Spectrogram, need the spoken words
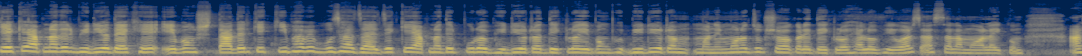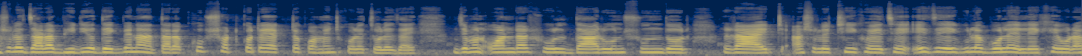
কে কে আপনাদের ভিডিও দেখে এবং তাদেরকে কীভাবে বোঝা যায় যে কে আপনাদের পুরো ভিডিওটা দেখল এবং ভিডিওটা মানে মনোযোগ সহকারে দেখল? হ্যালো ভিউয়ার্স আসসালামু আলাইকুম। আসলে যারা ভিডিও দেখবে না, তারা খুব শর্টকাটে একটা কমেন্ট করে চলে যায়। যেমন ওয়ান্ডারফুল দারুণ, সুন্দর রাইট আসলে ঠিক হয়েছে। এই যে এইগুলো বলে লেখে ওরা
